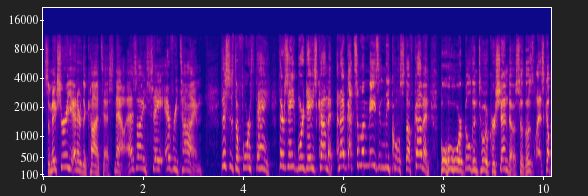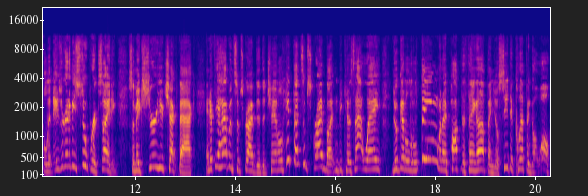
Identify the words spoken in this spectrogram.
So make sure you enter the contest. Now, as I say every time, this is the fourth day. There's eight more days coming, and I've got some amazingly cool stuff coming. But we're building to a crescendo, so those last couple of days are going to be super exciting. So make sure you check back, and if you haven't subscribed to the channel, hit that subscribe button because that way you'll get a little ding when I pop the thing up, and you'll see the clip and go, whoa,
